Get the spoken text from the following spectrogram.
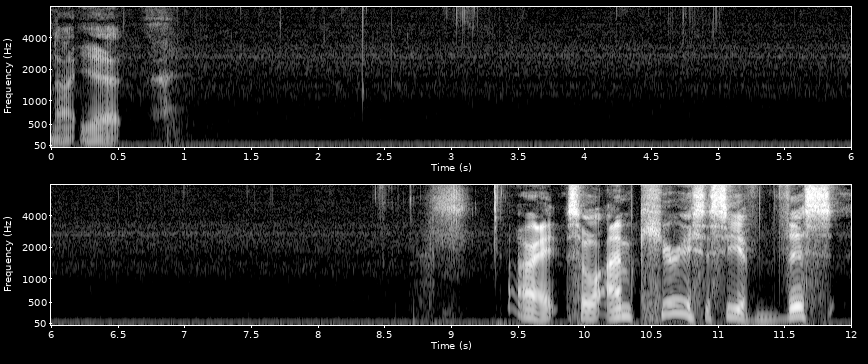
Not yet. All right, so I'm curious to see if this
